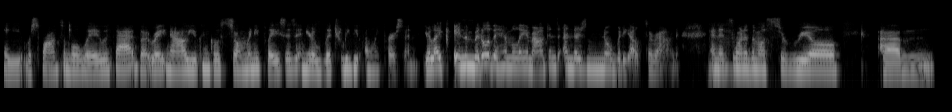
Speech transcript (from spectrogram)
a responsible way with that. But right now, you can go so many places, and you're literally the only person. You're like in the middle of the Himalaya mountains, and there's nobody else around, and it's one of the most surreal. Um,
